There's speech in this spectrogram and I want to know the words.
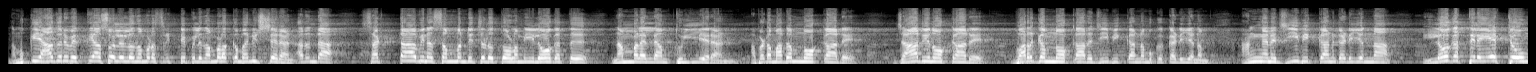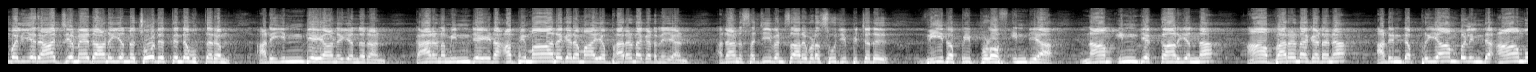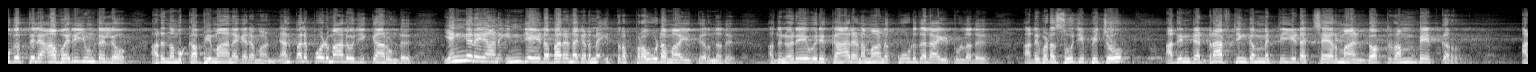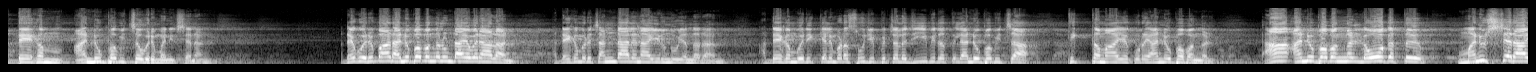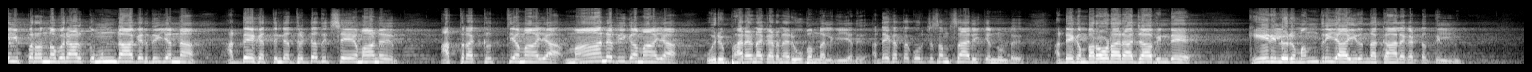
നമുക്ക് യാതൊരു വ്യത്യാസമില്ലല്ലോ നമ്മുടെ സൃഷ്ടിപ്പിൽ. നമ്മളൊക്കെ മനുഷ്യരാണ്. അതെന്താ? സട്ടാവിനെ സംബന്ധിച്ചിടത്തോളം ഈ ലോകത്ത് നമ്മളെല്ലാം തുല്യരാണ്. അവിടെ മതം നോക്കാതെ ജാതി നോക്കാതെ വർഗം നോക്കാതെ ജീവിക്കാൻ നമുക്ക് കഴിയണം. അങ്ങനെ ജീവിക്കാൻ കഴിയുന്ന ലോകത്തിലെ ഏറ്റവും വലിയ രാജ്യം ഏതാണ് എന്ന ചോദ്യത്തിന്റെ ഉത്തരം അത് ഇന്ത്യയാണ് എന്നതാണ്. കാരണം ഇന്ത്യയുടെ അഭിമാനകരമായ ഭരണഘടനയാണ്. അതാണ് സജീവൻ സാർ ഇവിടെ സൂചിപ്പിച്ചത് we the people of India നാം ഇന്ത്യക്കാർ എന്ന ആ ഭരണഘടന അതിന്റെ പ്രിയാമ്പിളിന്റെ ആമുഖത്തിലെ ആ വരിയുണ്ടല്ലോ അത് നമുക്ക് അഭിമാനകരമാണ്. ഞാൻ പലപ്പോഴും ആലോചിക്കാറുണ്ട് എങ്ങനെയാണ് ഇന്ത്യയുടെ ഭരണഘടന ഇത്ര പ്രൗഢമായി തീർന്നത്? അതിനൊരേ ഒരു കാരണമാണ് കൂടുതലായിട്ടുള്ളത്. അതിവിടെ സൂചിപ്പിച്ചു അതിന്റെ ഡ്രാഫ്റ്റിംഗ് കമ്മിറ്റിയുടെ ചെയർമാൻ ഡോക്ടർ അംബേദ്കർ അദ്ദേഹം അനുഭവിച്ച ഒരു മനുഷ്യനാണ്. അദ്ദേഹം ഒരുപാട് അനുഭവങ്ങൾ ഉണ്ടായ ഒരാളാണ്. അദ്ദേഹം ഒരു ചണ്ടാലനായിരുന്നു എന്നതാണ്. അദ്ദേഹം ഒരിക്കലും ഇവിടെ സൂചിപ്പിച്ചല്ലോ ജീവിതത്തിൽ അനുഭവിച്ച തിക്തമായ കുറേ അനുഭവങ്ങൾ. ആ അനുഭവങ്ങൾ ലോകത്ത് മനുഷ്യരായി പിറന്ന ഒരാൾക്കും ഉണ്ടാകരുത് എന്ന അദ്ദേഹത്തിന്റെ ദൃഢനിശ്ചയമാണ് അത്ര കൃത്യമായ മാനവികമായ ഒരു ഭരണഘടന രൂപം നൽകിയത്. അദ്ദേഹത്തെക്കുറിച്ച് സംസാരിക്കുന്നുണ്ട്. അദ്ദേഹം ബറോഡ രാജാവിന്റെ കീഴിലൊരു മന്ത്രിയായിരുന്ന കാലഘട്ടത്തിൽ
